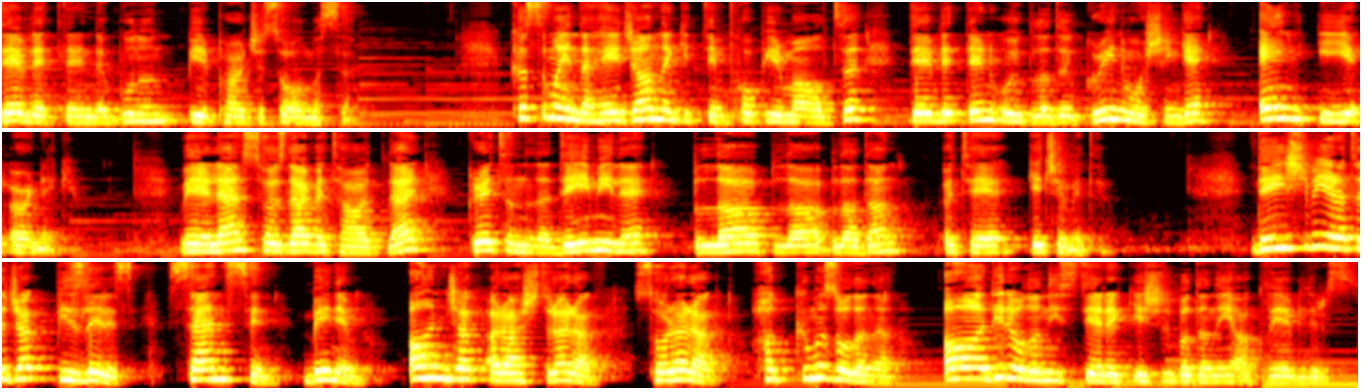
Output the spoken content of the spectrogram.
devletlerinde bunun bir parçası olması. Kasım ayında heyecanla gittiğim COP26 devletlerin uyguladığı greenwashing'e en iyi örnek. Verilen sözler ve taahhütler Greta'nın da deyimiyle bla bla bla'dan öteye geçemedi. Değişimi yaratacak bizleriz. Sensin, benim. Ancak araştırarak, sorarak, hakkımız olanı, adil olanı isteyerek yeşil badanıyı aklayabiliriz.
